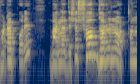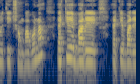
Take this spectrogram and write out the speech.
ঘটার পরে বাংলাদেশের সব ধরনের অর্থনৈতিক সম্ভাবনা একেবারে একেবারে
